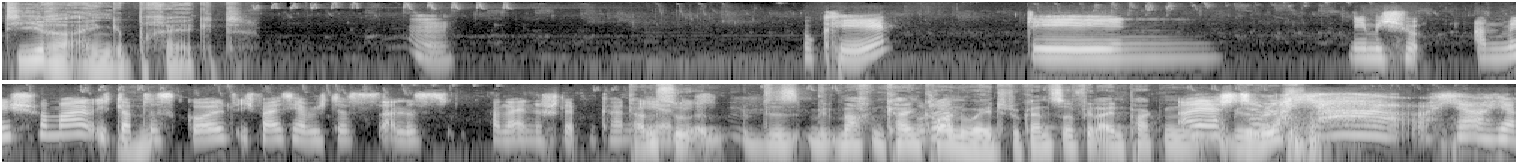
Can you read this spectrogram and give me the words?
Tiere eingeprägt. Okay. Den nehme ich an mich schon mal. Ich glaube, Mhm. das Gold, ich weiß nicht, ob ich das alles alleine schleppen kann. Kannst du, das, wir machen keinen Oder? Coin Weight. Du kannst so viel einpacken, Ah ja, wie du stimmt. Ach ja, ach ja, ja.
